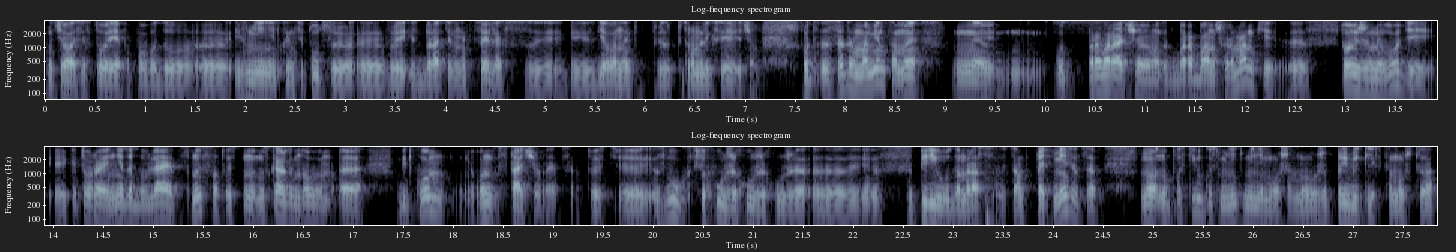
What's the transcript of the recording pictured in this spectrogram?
началась история по поводу изменений в Конституцию в избирательных целях, сделанной Петром Алексеевичем. Вот с этого момента мы вот проворачиваем этот барабан шарманки с той же мелодией, которая не добавляет смысла, то есть ну, с каждым новым витком он стачивается, то есть звук все хуже, хуже, хуже, уже э, с периодом раз там, в 5 месяцев, но ну, пластинку сменить мы не можем. Мы уже привыкли к тому, что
